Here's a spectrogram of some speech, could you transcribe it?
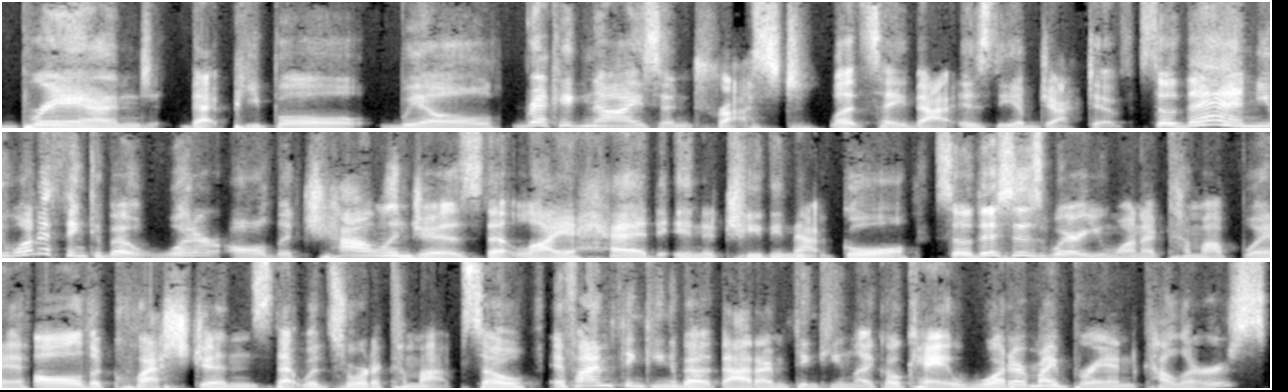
brand that people will recognize and trust. Let's say that is the objective. So then you want to think about what are all the challenges that lie ahead in achieving that goal. So this is where you want to come up with all the questions that would sort of come up. So if I'm thinking about that, I'm thinking like, okay, what are my brand colors?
